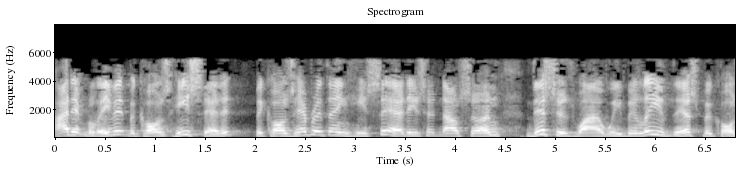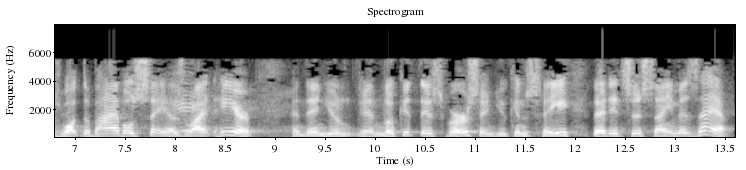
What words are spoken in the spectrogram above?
I didn't believe it because he said it, because everything he said, he said, now son, this is why we believe this, because what the Bible says right here. And then you can look at this verse and you can see that it's the same as that.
